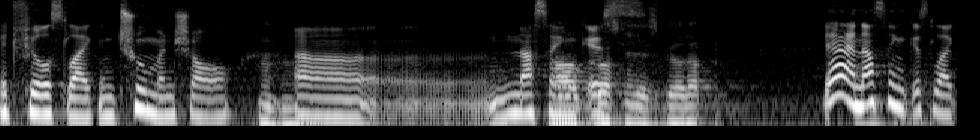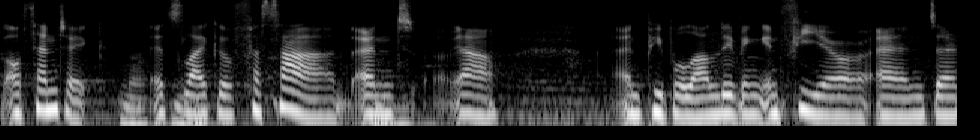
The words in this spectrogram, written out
it feels like in truman show uh, nothing How is is built up. yeah nothing is like authentic. No. it's like a facade and yeah and people are living in fear and they're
